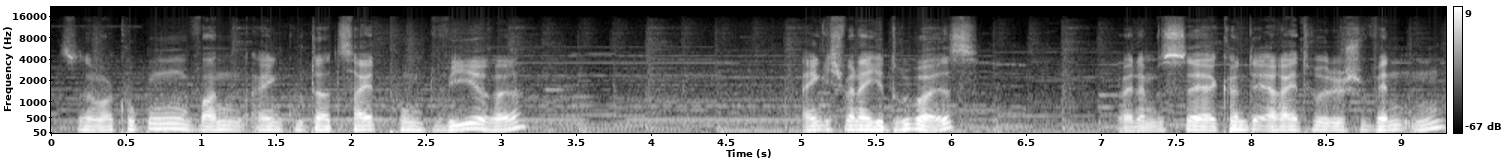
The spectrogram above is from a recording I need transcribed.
Jetzt müssen wir mal gucken, wann ein guter Zeitpunkt wäre. Eigentlich, wenn er hier drüber ist. Weil dann müsste er, könnte er rein theoretisch wenden.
